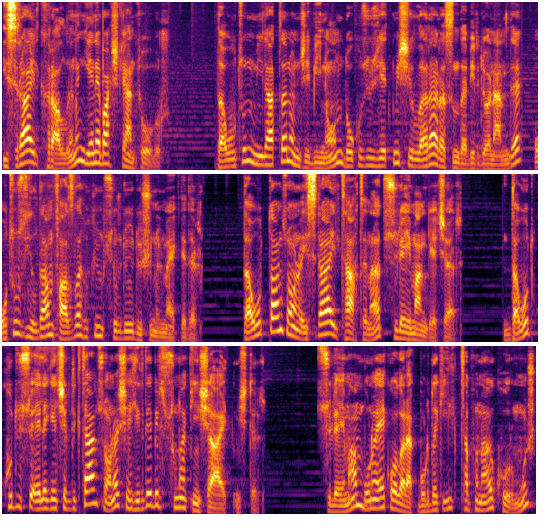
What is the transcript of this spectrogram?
İsrail krallığının yeni başkenti olur. Davut'un M.Ö. 1010-970 yılları arasında bir dönemde 30 yıldan fazla hüküm sürdüğü düşünülmektedir. Davut'tan sonra İsrail tahtına Süleyman geçer. Davut Kudüs'ü ele geçirdikten sonra şehirde bir sunak inşa etmiştir. Süleyman buna ek olarak buradaki ilk tapınağı kurmuş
